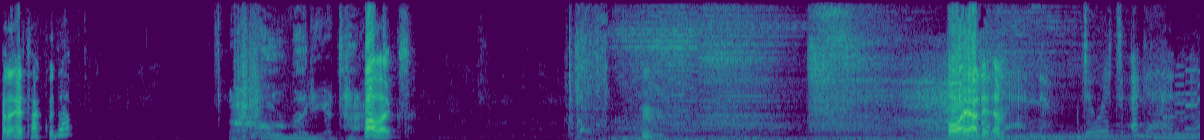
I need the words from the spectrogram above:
Can I attack with that? I already attacked. Bollocks. Hmm. Thought I had it then. Then do it again.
